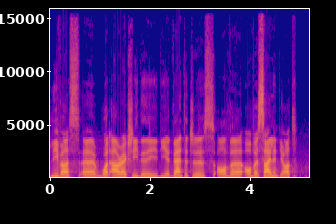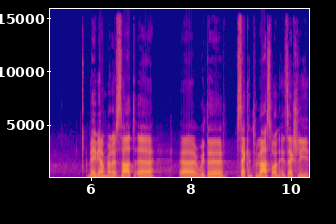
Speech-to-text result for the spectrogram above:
leave us? Uh, what are actually the, the advantages of a, of a silent yacht? Maybe I'm going to start uh, uh, with the second to last one. It's actually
